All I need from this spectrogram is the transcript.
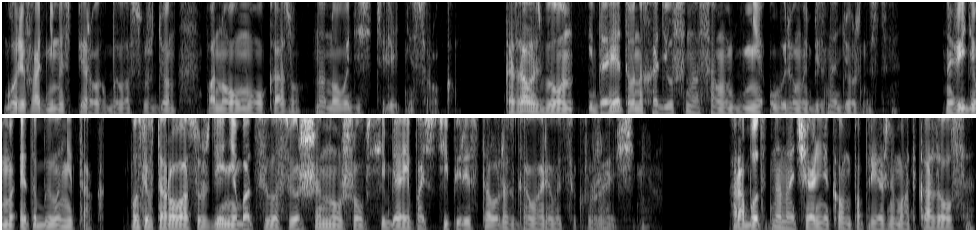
Горев одним из первых был осужден по новому указу на новый десятилетний срок. Казалось бы, он и до этого находился на самом дне угрюмой безнадежности. Видимо, это было не так. После второго осуждения Бацилла совершенно ушел в себя и почти перестал разговаривать с окружающими. Работать на начальника он по-прежнему отказывался,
